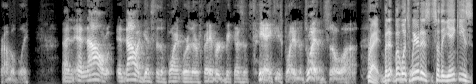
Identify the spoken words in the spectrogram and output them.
probably. And and now and now it gets to the point where they're favored because it's the Yankees playing the Twins. So uh, Right. But but what's weird is so the Yankees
